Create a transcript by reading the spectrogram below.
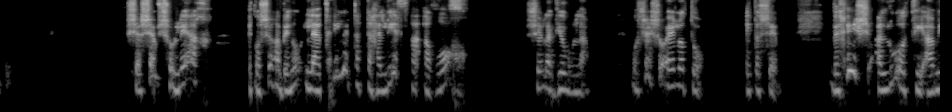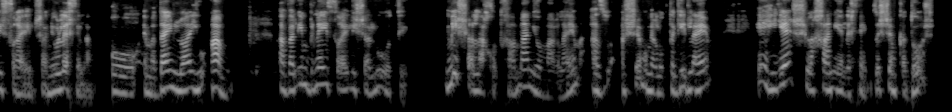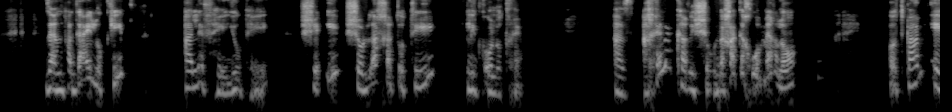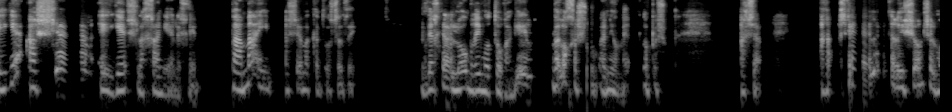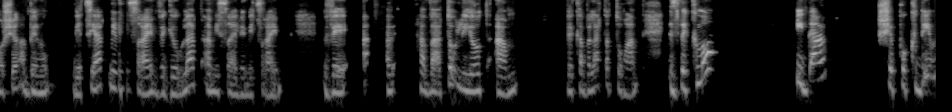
שהשם שולח את משה רבנו להתחיל את התהליך הארוך של הגאולה. משה שואל אותו, את השם, וכי ישאלו אותי עם ישראל, שאני הולך אליו, או הם עדיין לא היו עם, אבל אם בני ישראל ישאלו אותי, מי שלח אותך, מה אני אומר להם? אז השם אומר לו, תגיד להם, אהיה שלחני אליכם, זה שם קדוש, זה הנהגה אלוקית, א', ה', י', ה', שהיא שולחת אותי לגאול אתכם. אז החלק הראשון, ואחר כך הוא אומר לו, עוד פעם, אהיה אשר אהיה שלחני אליכם. פעמיים השם הקדוש הזה. בדרך כלל לא אומרים אותו רגיל, אבל לא חשוב, אני אומרת, לא פשוט. עכשיו, החלק הראשון של משה רבנו, יציאת מצרים וגאולת עם ישראל ממצרים, והבאתו להיות עם וקבלת התורה, זה כמו עידה שפוקדים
